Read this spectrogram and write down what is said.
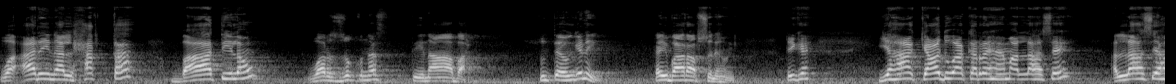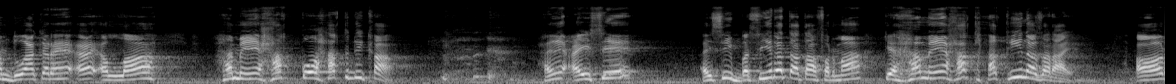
و الحق باطلا ورزقنا استنابہ سنتے ہوں گے نہیں؟ کئی بار آپ سنے ہوں گے۔ ٹھیک ہے؟ یہاں کیا دعا کر رہے ہیں ہم اللہ سے؟ اللہ سے ہم دعا کر رہے ہیں، اے اللہ ہمیں حق کو حق دکھا۔ ہمیں ایسے ایسی بصیرت عطا فرما کہ ہمیں حق حق ہی نظر آئے اور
